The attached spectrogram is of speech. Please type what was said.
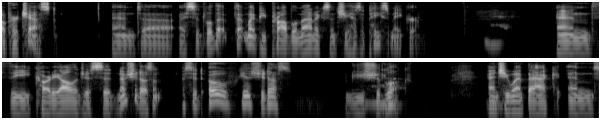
of her chest, and uh, I said, "Well, that that might be problematic since she has a pacemaker." And the cardiologist said, "No, she doesn't." I said, "Oh, yes, she does. You should look." And she went back and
